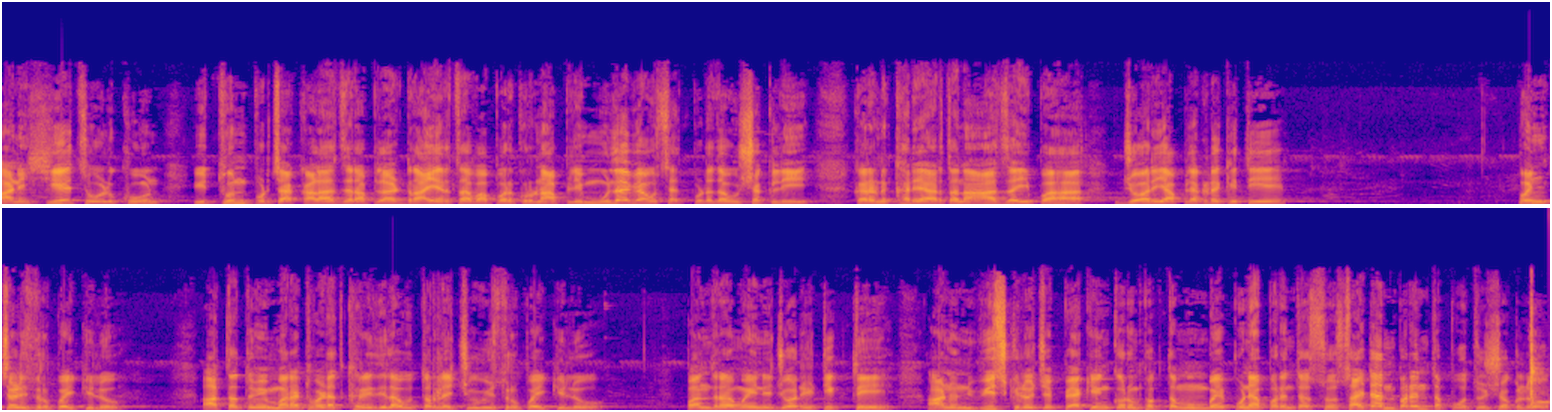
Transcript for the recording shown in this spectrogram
आणि हेच ओळखून इथून पुढच्या काळात जर आपला ड्रायरचा वापर करून आपली मुलं व्यवसायात पुढे जाऊ शकली कारण खऱ्या अर्थानं आजही पहा ज्वारी आपल्याकडे किती आहे? पंचेचाळीस रुपये किलो. आता तुम्ही मराठवाड्यात खरेदीला उतरले चोवीस रुपये किलो. पंधरा महिने ज्वारी टिकते आणून वीस किलोचे पॅकिंग करून फक्त मुंबई पुण्यापर्यंत सोसायट्यांपर्यंत पोहोचू शकलो.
